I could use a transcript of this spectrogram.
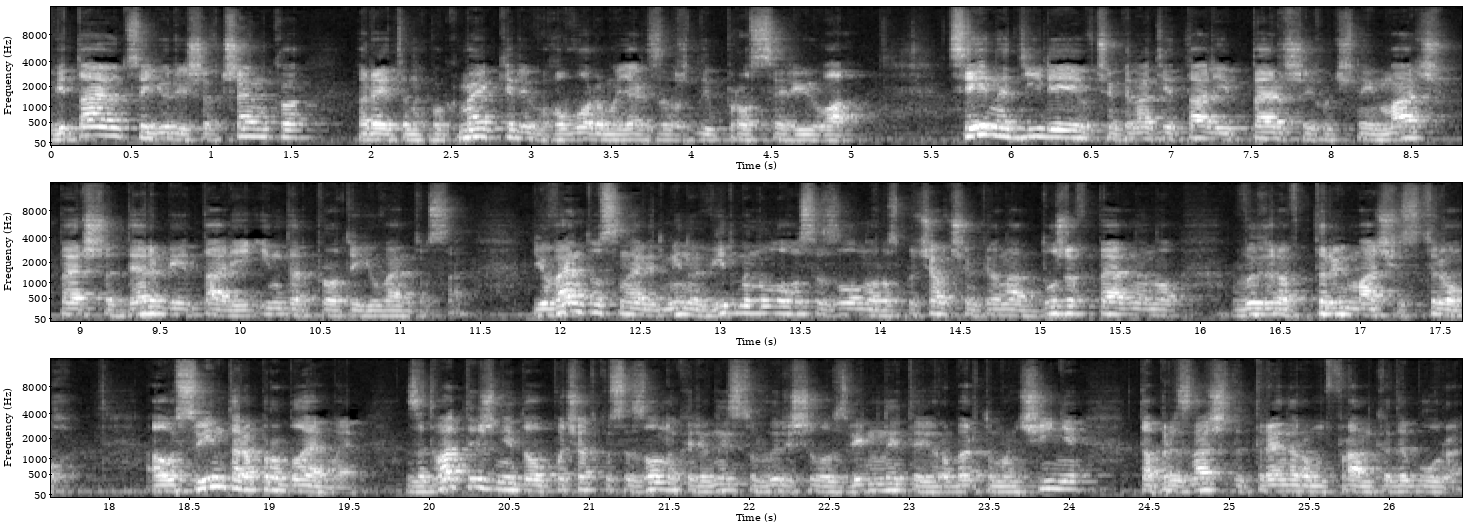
Вітаю, це Юрій Шевченко, рейтинг букмекерів. Говоримо, як завжди, про серію А. Цієї неділі в чемпіонаті Італії перший гучний матч, перше дербі Італії Інтер проти Ювентуса. Ювентус, на відміну від минулого сезону, розпочав чемпіонат дуже впевнено, виграв три матчі з трьох. А ось у Інтера проблеми. За два тижні до початку сезону керівництво вирішило звільнити Роберто Мончіні та призначити тренером Франка Дебура.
